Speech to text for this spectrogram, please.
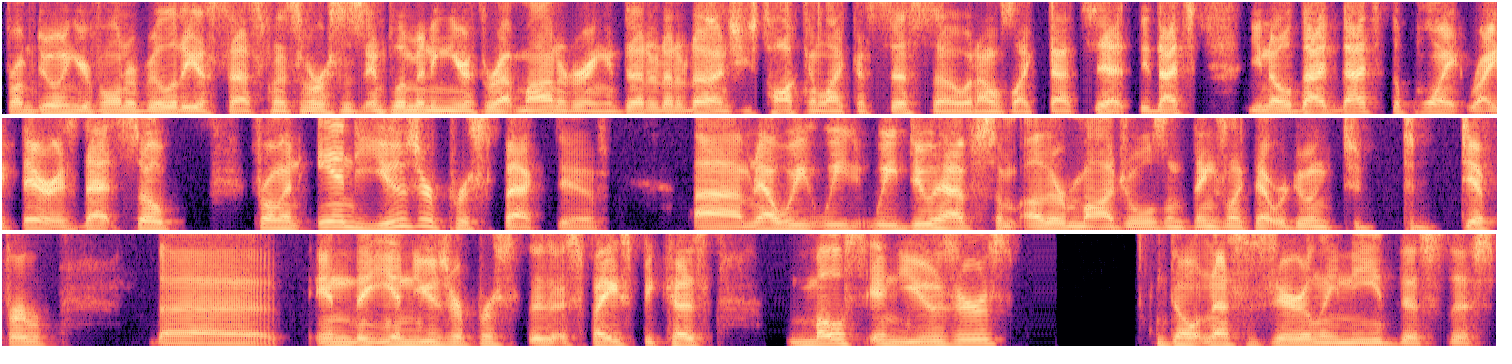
from doing your vulnerability assessments versus implementing your threat monitoring and da da da da? And she's talking like a CISO, and I was like, that's it. That's you know that that's the point right there. Is that so? From an end user perspective, um, now we we we do have some other modules and things like that we're doing to to differ uh, in the end user pers- uh, space because most end users don't necessarily need this this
